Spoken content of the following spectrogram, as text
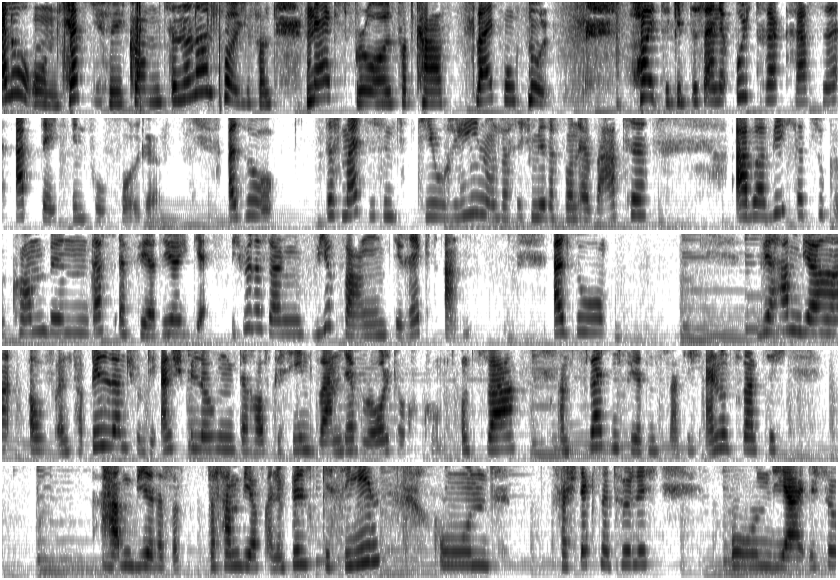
Hallo und herzlich willkommen zu einer neuen Folge von Max Brawl Podcast 2.0. Heute gibt es eine ultra krasse Update-Info-Folge. Also, das meiste sind Theorien und was ich mir davon erwarte. Aber wie ich dazu gekommen bin, das erfährt ihr jetzt. Ich würde sagen, wir fangen direkt an. Also, wir haben ja auf ein paar Bildern schon die Anspielungen darauf gesehen, wann der Brawl Talk kommt. Und zwar am 2.4.2021 haben wir das auf, das haben wir auf einem Bild gesehen und versteckt natürlich. Und ja, so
